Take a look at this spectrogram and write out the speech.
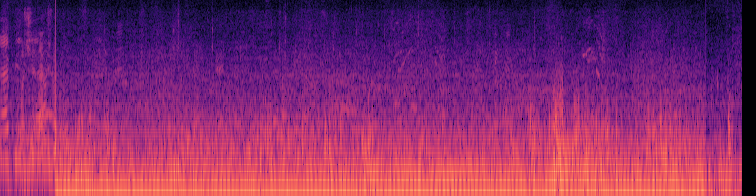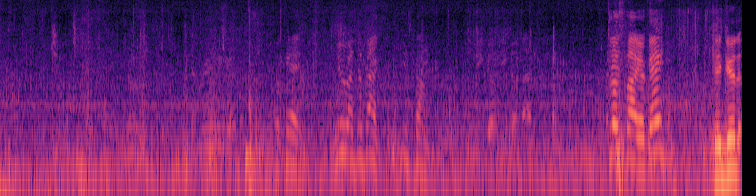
happy. It, good. Okay, you at the back, please come. Close by, okay? Okay, good.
